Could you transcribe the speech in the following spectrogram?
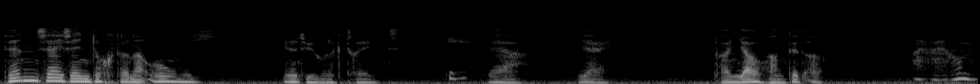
tenzij zijn dochter Naomi in het huwelijk treedt. Ik? Ja, jij. Van jou hangt het af. Maar waarom?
